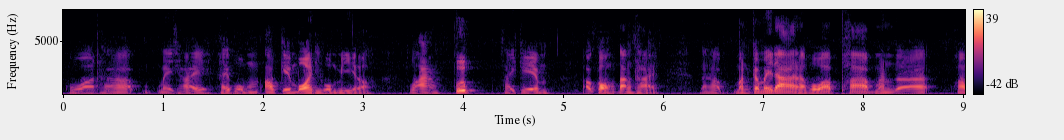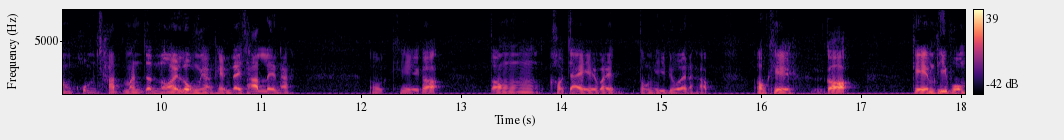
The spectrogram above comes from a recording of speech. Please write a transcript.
เพราะว่าถ้าไม่ใช้ให้ผมเอาเกมบอยที่ผมมีเหรอ วางปุ๊บ ใส่เกม เอากล้องตั้งถ่ายนะครับ มันก็ไม่ได้นะ เพราะว่าภาพมันจะความคมชัดมันจะน้อยลงอย่างเห็นได้ชัดเลยนะ โอเคก็ต้องเข้าใจไว้ตรงนี้ด้วยนะครับ โอเค ก็เกมที่ผม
